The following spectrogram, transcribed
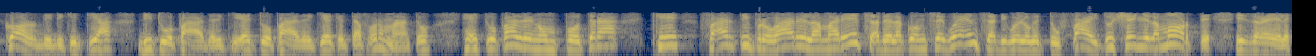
scordi di chi ti ha, di tuo padre, chi è tuo padre, chi è che ti ha formato, eh, tuo padre non potrà che farti provare l'amarezza della conseguenza di quello che tu fai. Tu scegli la morte, Israele.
